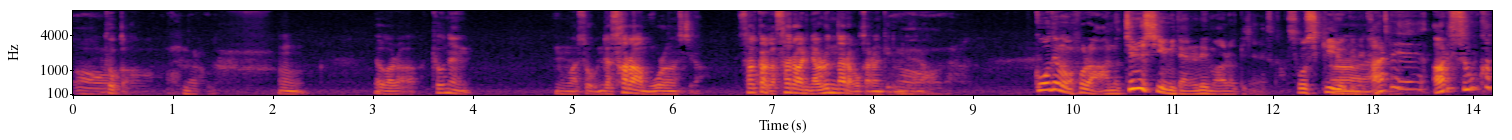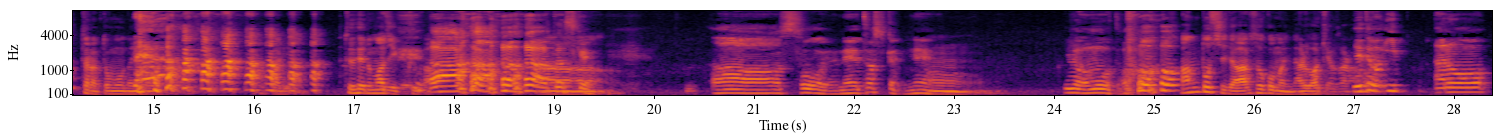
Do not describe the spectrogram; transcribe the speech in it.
とか。なるほうん。だから去年うんまあそう。だからサラーもおらんしな。サッカーがサラーになるんなら分からんけどみたいな。こうでもほらあのチェルシーみたいな例もあるわけじゃないですか。組織力であ勝つれあれすごかったなと思うんだけど。やっぱり トゥヘルマジックが。ああうん確かに。ああそうよね。確かにね、うん。今思うと。半年であそこまでなるわけやから。いやでもいあの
